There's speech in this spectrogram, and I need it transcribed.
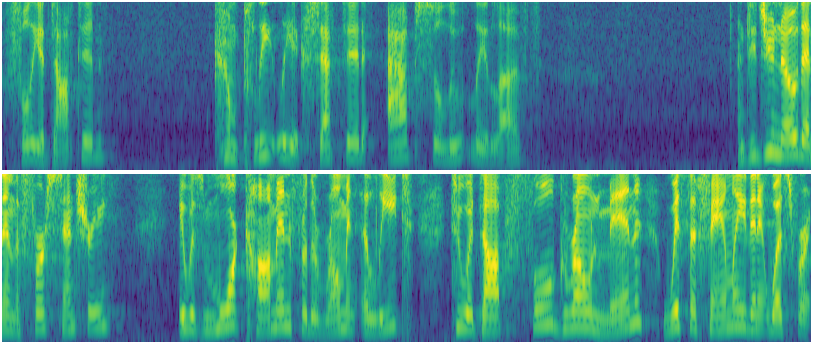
Fully adopted, completely accepted, absolutely loved. And did you know that in the first century, it was more common for the Roman elite to adopt full grown men with a family than it was for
